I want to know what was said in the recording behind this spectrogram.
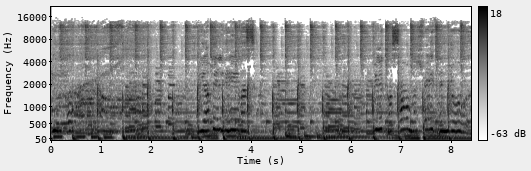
we go, we are believers. We put so much faith in you.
